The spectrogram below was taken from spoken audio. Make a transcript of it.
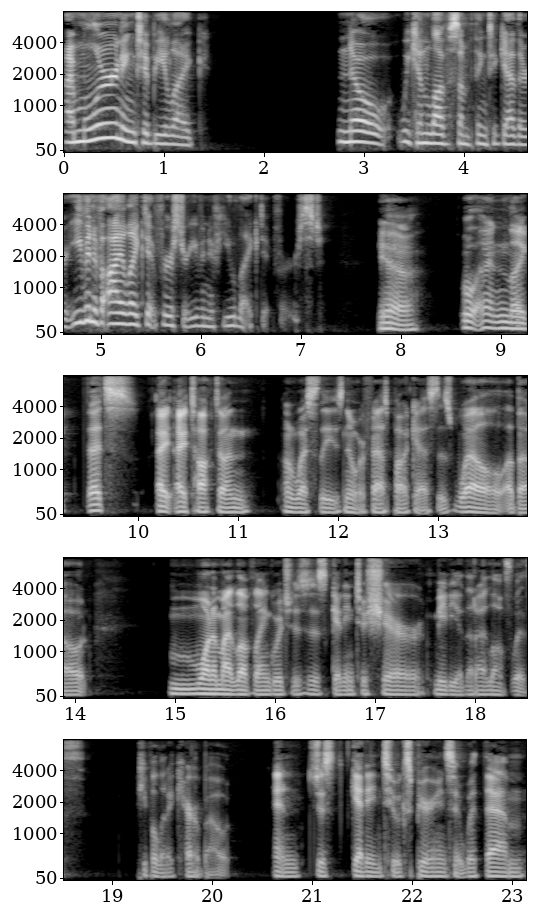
I'm learning to be like, no, we can love something together, even if I liked it first or even if you liked it first. yeah well and like that's I I talked on on Wesley's Nowhere Fast podcast as well about one of my love languages is getting to share media that I love with people that I care about and just getting to experience it with them,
